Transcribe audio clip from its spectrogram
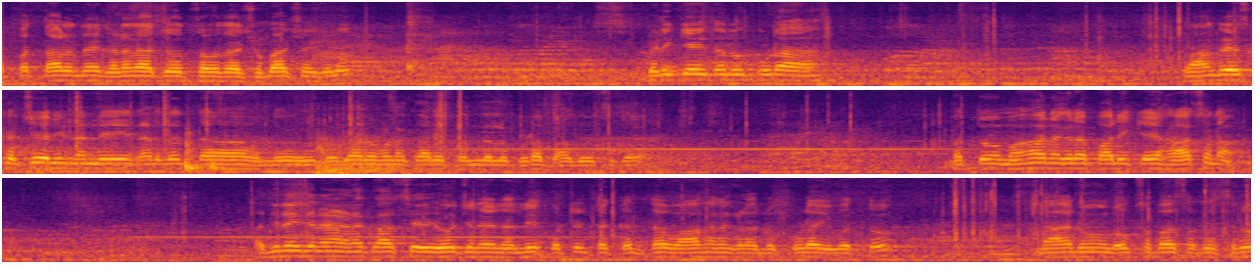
ಎಪ್ಪತ್ತಾರನೇ ಗಣರಾಜ್ಯೋತ್ಸವದ ಶುಭಾಶಯಗಳು. ಬೆಳಿಗ್ಗೆಯಿಂದಲೂ ಕೂಡ ಕಾಂಗ್ರೆಸ್ ಕಚೇರಿನಲ್ಲಿ ನಡೆದಂತಹ ಒಂದು ಧ್ವಜಾರೋಹಣ ಕಾರ್ಯಕ್ರಮದಲ್ಲೂ ಕೂಡ ಭಾಗವಹಿಸಿದೆ. ಮತ್ತು ಮಹಾನಗರ ಪಾಲಿಕೆ ಹಾಸನ ಹದಿನೈದನೇ ಹಣಕಾಸು ಯೋಜನೆಯಲ್ಲಿ ಕೊಟ್ಟಿರ್ತಕ್ಕಂಥ ವಾಹನಗಳನ್ನು ಕೂಡ ಇವತ್ತು ನಾನು ಲೋಕಸಭಾ ಸದಸ್ಯರು,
